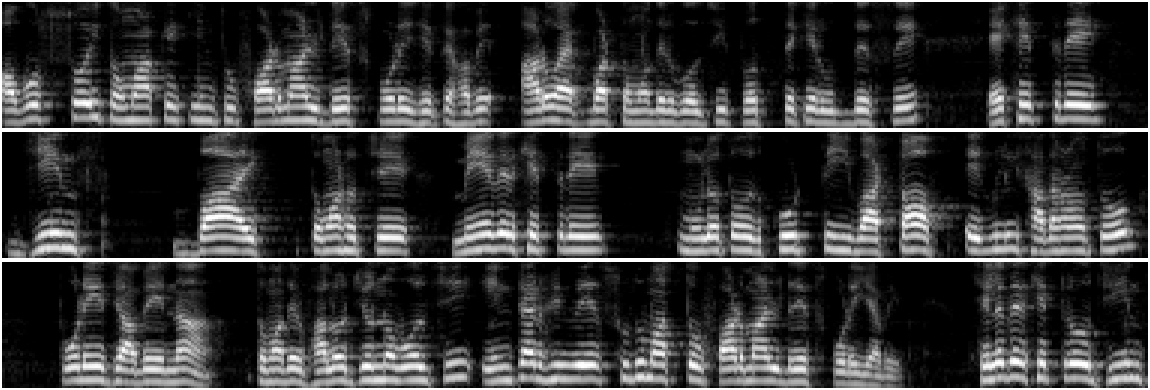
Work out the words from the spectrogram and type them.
অবশ্যই তোমাকে কিন্তু ফর্মাল ড্রেস পরে যেতে হবে। আরও একবার তোমাদের বলছি, প্রত্যেকের উদ্দেশ্যে। এক্ষেত্রে জিন্স বা তোমার হচ্ছে মেয়েদের ক্ষেত্রে মূলত কুর্তি বা টপ এগুলি সাধারণত পরে যাবে না। তোমাদের ভালোর জন্য বলছি ইন্টারভিউয়ে শুধুমাত্র ফর্মাল ড্রেস পরে যাবে। ছেলেদের ক্ষেত্রেও জিন্স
